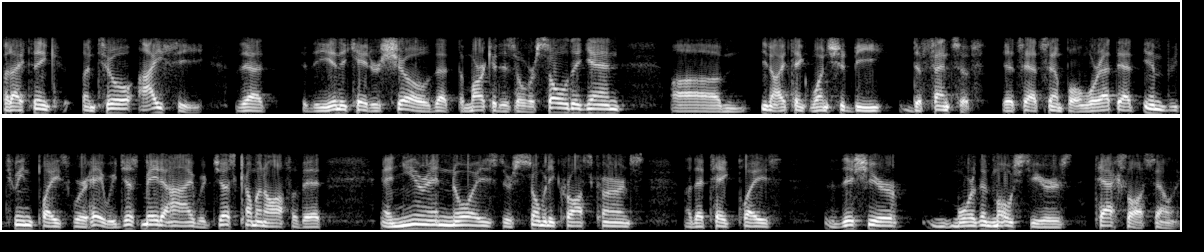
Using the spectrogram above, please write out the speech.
But I think until I see that the indicators show that the market is oversold again, um, you know, I think one should be defensive. It's that simple. We're at that in between place where, hey, we just made a high, we're just coming off of it, and year end noise, there's so many cross currents uh, that take place. This year, more than most years, tax loss selling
